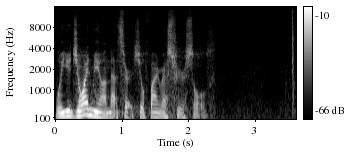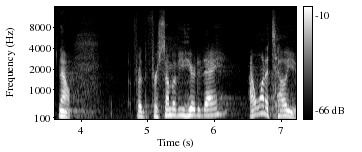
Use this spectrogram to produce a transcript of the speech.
Will you join me on that search? You'll find rest for your souls. Now, for, for some of you here today, I want to tell you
